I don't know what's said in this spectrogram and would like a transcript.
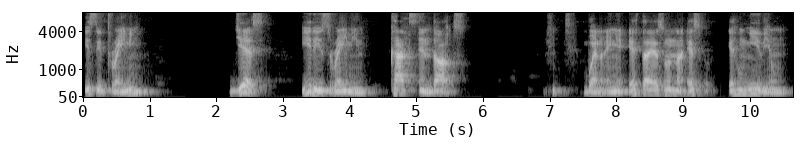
Is it raining? Yes, it is raining. Cats and dogs. Bueno, en esta es una es, es un idiom.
